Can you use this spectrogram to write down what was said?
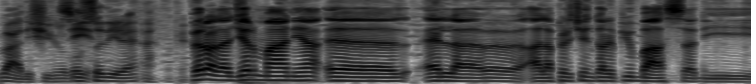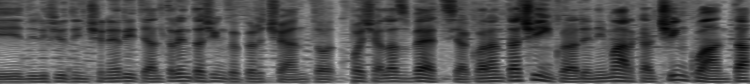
antipatici, lo Sì. posso dire? Ah, ok. Però la Germania eh, è la- ha la percentuale più bassa di, di rifiuti inceneriti al 35%, poi c'è la Svezia al 45%, la Danimarca al 50%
